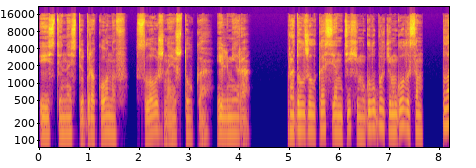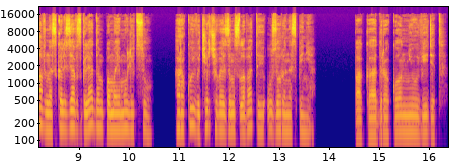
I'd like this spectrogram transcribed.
«Истинность у драконов — сложная штука, Эльмира», — продолжил Кассиан тихим, глубоким голосом, плавно скользя взглядом по моему лицу а рукой вычерчивая замысловатые узоры на спине. Пока дракон не увидит,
